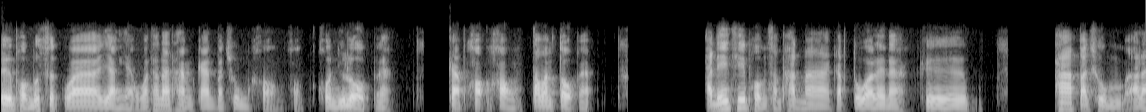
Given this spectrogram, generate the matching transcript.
คือผมรู้สึกว่าอย่างอย่างวัฒนธรรมการประชุมของของคนยุโรปนะ กับของของตะวันตกอะ อันนี้ที่ผมสัมผัสมากับตัวเลยนะ คือถ้าประชุมอะไร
